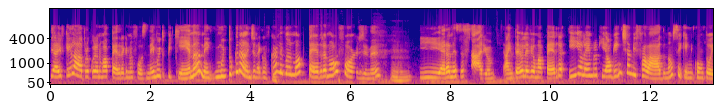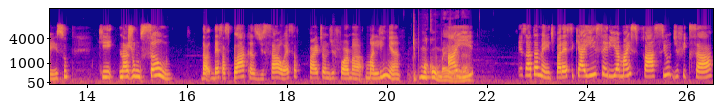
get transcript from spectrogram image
E aí fiquei lá procurando uma pedra que não fosse nem muito pequena, nem muito grande, né? Que eu ficar levando uma pedra no alforge, né? uhum. E era necessário. Ah, então eu levei uma pedra e eu lembro que alguém tinha me falado, não sei quem me contou isso, que na junção da- dessas placas de sal, essa parte onde forma uma linha, Tipo uma colmeia, aí. né? Exatamente. Parece que aí seria mais fácil de fixar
